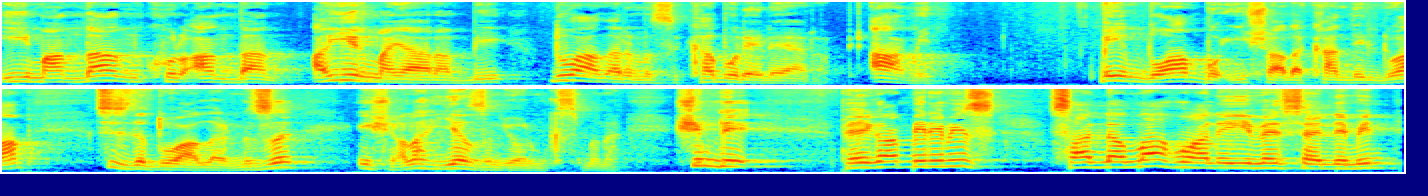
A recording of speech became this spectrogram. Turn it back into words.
imandan, Kur'an'dan ayırma ya Rabbi. Dualarımızı kabul eyle ya Rabbi. Amin. Benim duam bu inşallah kandil duam. Siz de dualarınızı inşallah yazın yorum kısmına. Şimdi Peygamberimiz sallallahu aleyhi ve sellemin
